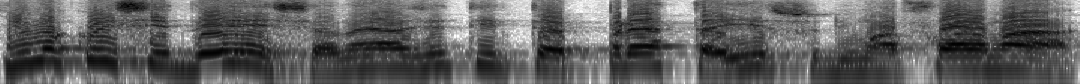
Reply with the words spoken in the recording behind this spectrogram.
E uma coincidência, né, a gente interpreta isso de uma forma,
